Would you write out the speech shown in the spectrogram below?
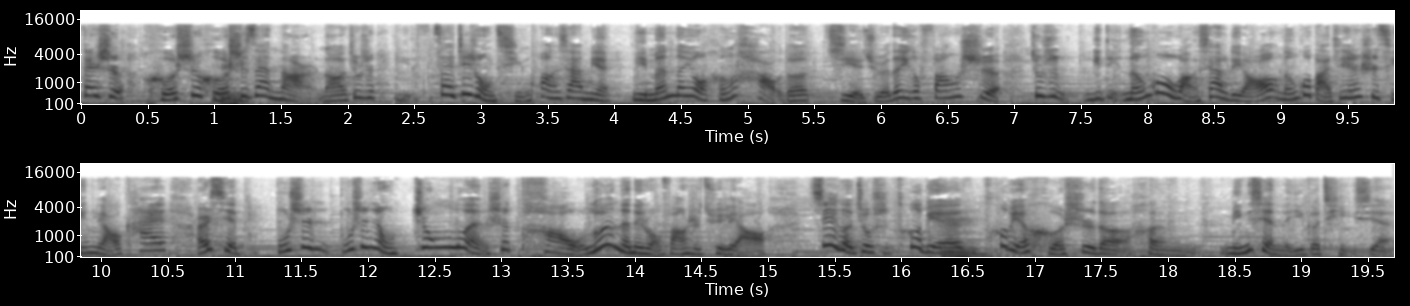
但是合适合适在哪儿呢？就是在这种情况下面，你们能有很好的解决的一个方式，就是一定能够往下聊，能够把这件事情聊开，而且不是不是那种争论，是讨论的那种方式去聊，这个就是特别、嗯特别合适的、很明显的一个体现。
